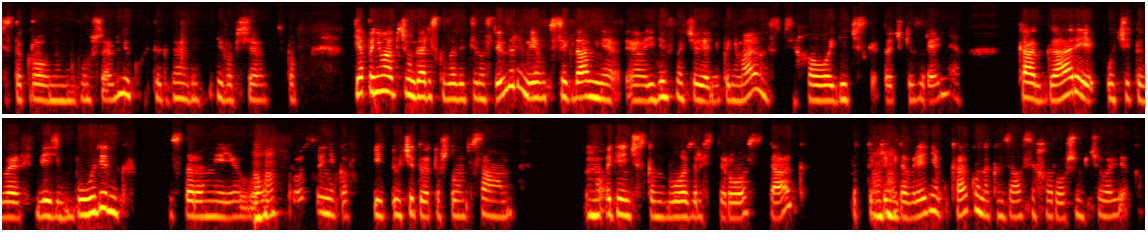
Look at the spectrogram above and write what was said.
Чистокровному волшебнику и так далее. И вообще, типа, я понимаю, почему Гарри сказали идти на Слизерин. Я вот всегда мне... э, Единственное, что я не понимаю с психологической точки зрения, как Гарри, учитывая весь буллинг со стороны его Мгм. родственников, и учитывая то, что он в самом младенческом возрасте рос так, под таким Мгм. давлением, как он оказался хорошим человеком.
